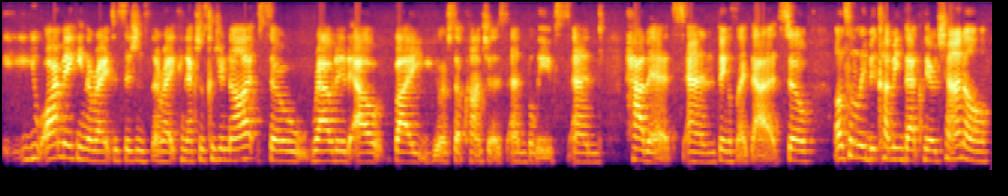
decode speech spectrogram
you are making the right decisions and the right connections because you're not so routed out by your subconscious and beliefs and habits and things like that. So ultimately, becoming that clear channel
